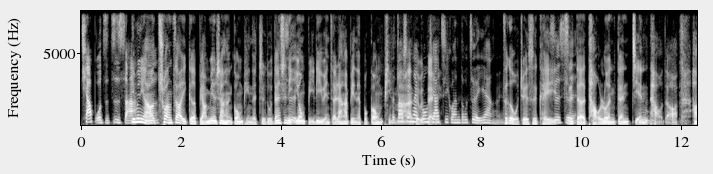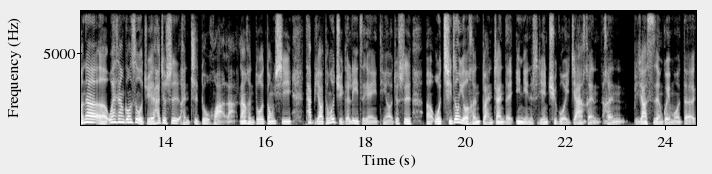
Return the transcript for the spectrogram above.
掐脖子自杀，因为你想要创造一个表面上很公平的制度，但是你用比例原则让它变得不公平嘛，到现在公家机关都这样，这个我觉得是可以值得讨论跟检讨的哦。好，那呃，外商公司我觉得它就是很制度化啦，然后很多东西它比较通。我举个例子给你听哦，就是呃，我其中有很短暂的一年的时间去过一家很很。比较私人规模的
